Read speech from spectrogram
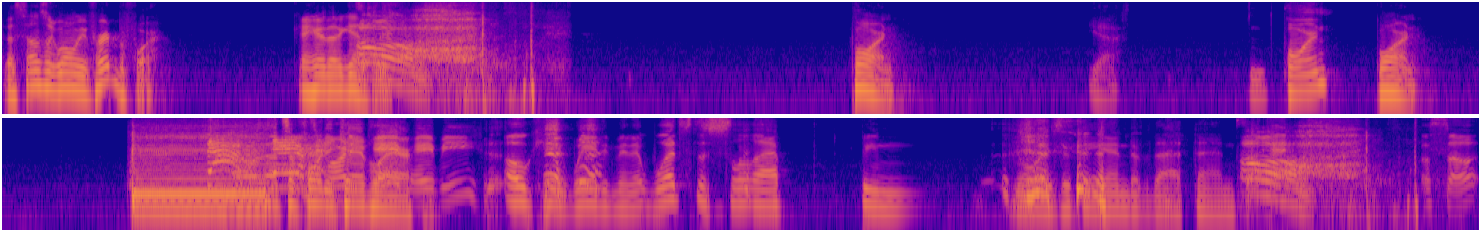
That sounds like one we've heard before. Can I hear that again? please? Porn. Yeah. Porn. Porn. Oh, that's a 40k 40K, player. baby. Okay, wait a minute. What's the slapping noise at the end of that then? Oh. So,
